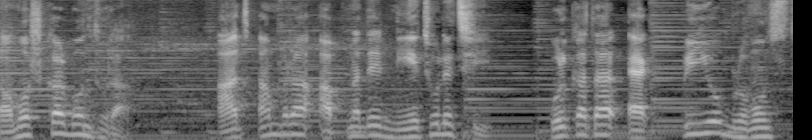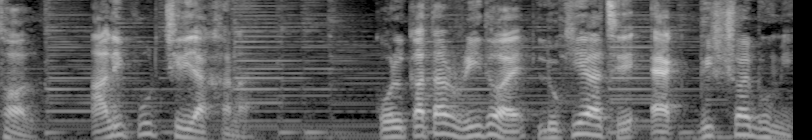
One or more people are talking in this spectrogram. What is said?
নমস্কার বন্ধুরা, আজ আমরা আপনাদের নিয়ে চলেছি কলকাতার এক প্রিয় ভ্রমণস্থল, আলিপুর চিড়িয়াখানা। কলকাতার হৃদয়ে লুকিয়ে আছে এক বিস্ময়ভূমি,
